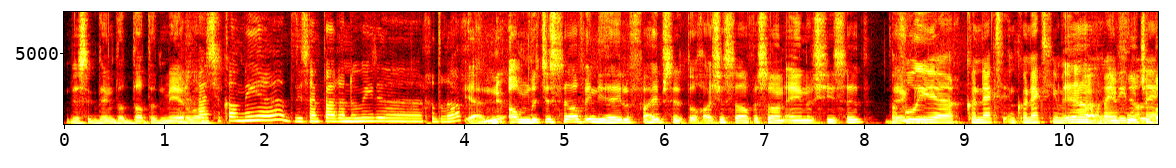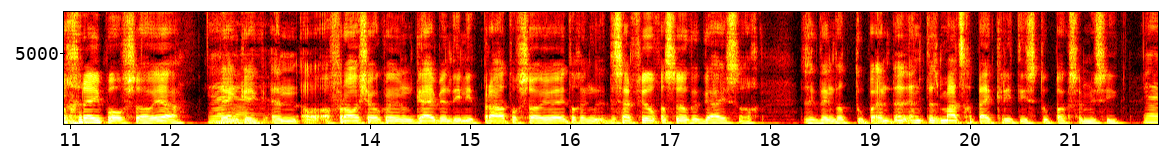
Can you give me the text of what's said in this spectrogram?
Dus ik denk dat dat het meer Gaat was. je kalmeren? Dit zijn paranoïde gedrag? Ja, nu, omdat je zelf in die hele vibe zit, toch? Als je zelf in zo'n energie zit, Dan denk voel je ik- je connect, in connectie met iemand, Ja, ben je, voelt je begrepen of zo, ja. Ja, denk ja, ik. ja. En uh, vooral als je ook een guy bent die niet praat of zo, je weet toch. En er zijn veel van zulke guys, toch? Dus ik denk dat Toepak... En, en het is maatschappij kritisch, Toepak zijn muziek. Ja, ja,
